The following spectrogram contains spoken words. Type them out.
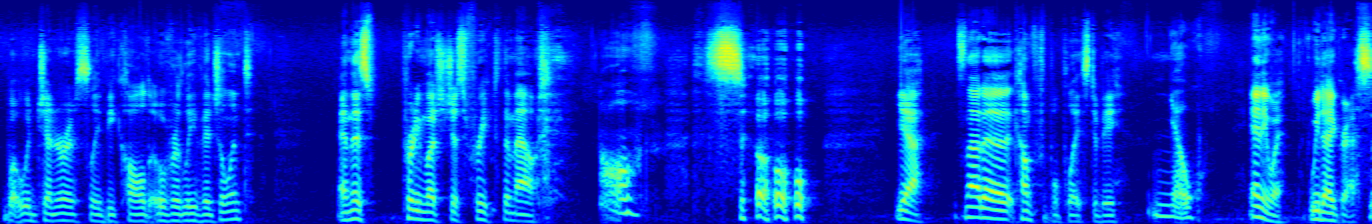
what would generously be called overly vigilant. And this pretty much just freaked them out. Oh, So, yeah, it's not a comfortable place to be. no. Anyway, we digress.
